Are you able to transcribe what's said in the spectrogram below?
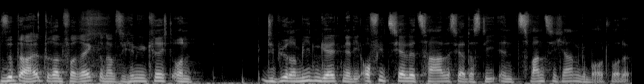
sind da halb dran verreckt und haben sich hingekriegt und die Pyramiden gelten ja, die offizielle Zahl ist ja, dass die in 20 Jahren gebaut wurde.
